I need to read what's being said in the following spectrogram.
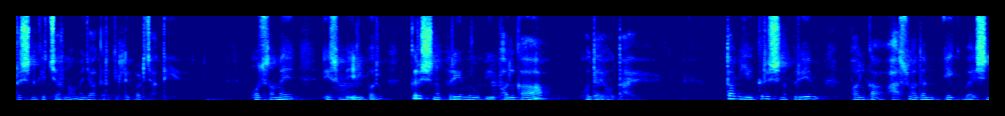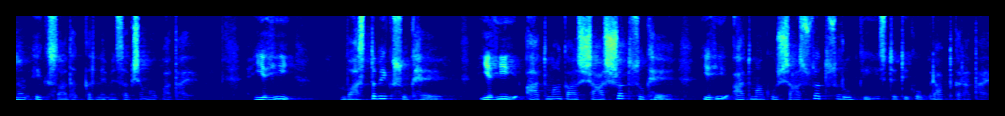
कृष्ण के चरणों में जाकर के लिपट जाती है। उस समय इस बेल पर कृष्ण प्रेम रूपी फल का उदय होता है। तब ये कृष्ण प्रेम फल का आस्वादन एक वैष्णव, एक साधक करने में सक्षम हो पाता है। यही वास्तविक सुख है, यही आत्मा का शाश्वत सुख है, यही आत्मा को शाश्वत स्वरूप की स्थिति को प्राप्त कराता है।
